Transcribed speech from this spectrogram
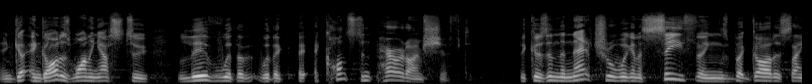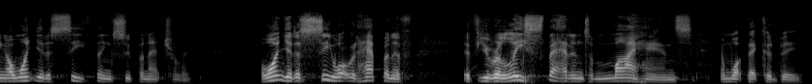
And God, and God is wanting us to live with, a, with a, a constant paradigm shift. Because in the natural, we're going to see things, but God is saying, I want you to see things supernaturally. I want you to see what would happen if, if you release that into my hands and what that could be.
